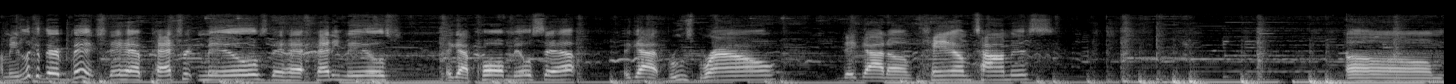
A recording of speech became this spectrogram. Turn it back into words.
I mean, look at their bench. They have Patrick Mills, they have Patty Mills, they got Paul Millsap, they got Bruce Brown, they got um Cam Thomas. Um,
